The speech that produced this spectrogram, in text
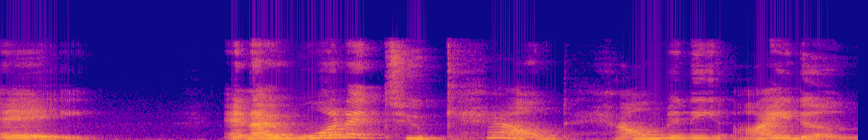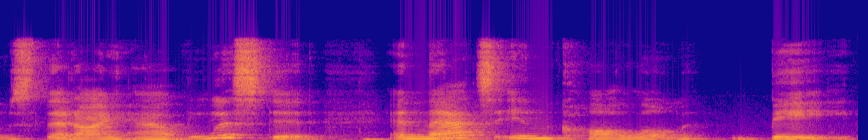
A. And I want it to count how many items that I have listed. And that's in column B.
